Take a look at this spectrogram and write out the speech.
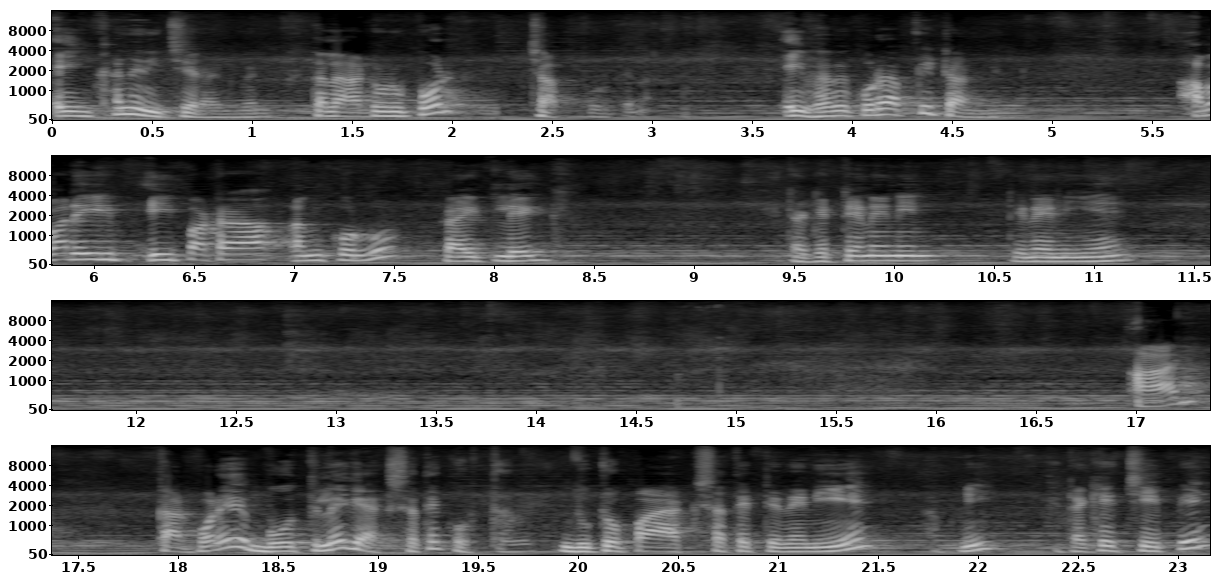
এইখানে নিচে রাখবেন, তাহলে হাঁটুর উপর চাপ পড়বে না। এইভাবে করে আপনি টানবেন। আবার এই এই পাটা আমি করব রাইট লেগ এটাকে টেনে নিন, টেনে নিয়ে আর তারপরে বোথ লেগ একসাথে করতে হবে। দুটো পা একসাথে টেনে নিয়ে আপনি এটাকে চেপে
